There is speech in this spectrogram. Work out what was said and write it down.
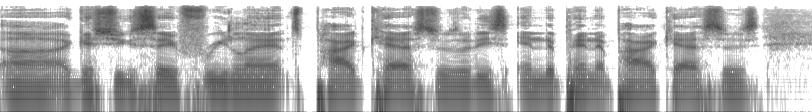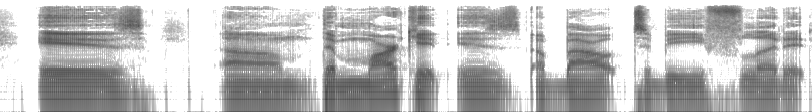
uh, I guess you could say freelance podcasters or these independent podcasters is um, the market is about to be flooded.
